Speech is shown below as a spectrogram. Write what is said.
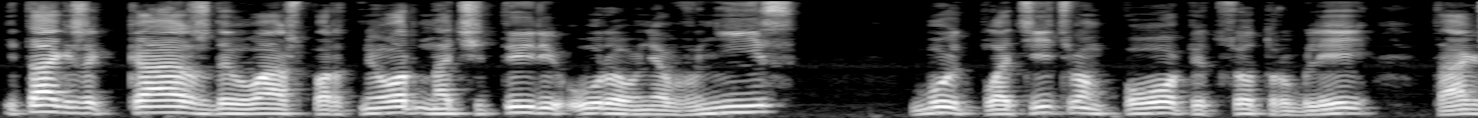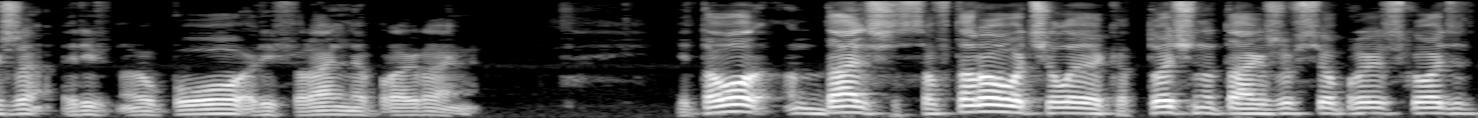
И также каждый ваш партнер на 4 уровня вниз будет платить вам по 500 рублей также по реферальной программе. Итого дальше со второго человека точно так же все происходит.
